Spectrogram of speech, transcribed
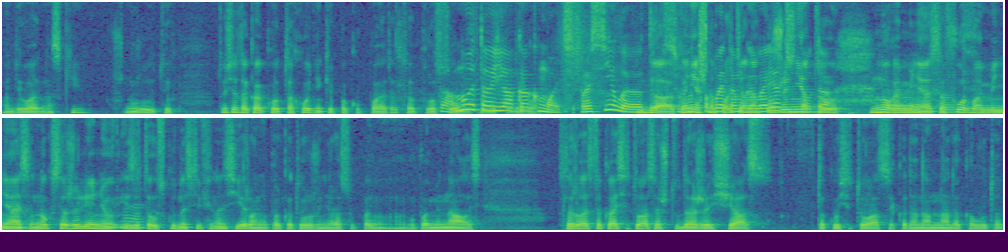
одевают носки, шнуруют их. То есть это как вот охотники покупают, это просто Да, ну это я как мать спросила. Да, вот конечно, этом портянок говорят, уже нету, да. много Э, меняется, вот. форма меняется, но, к сожалению, из-за того скудности финансирования, про которую уже не раз упо- упоминалось, сложилась такая ситуация, что даже сейчас, в такой ситуации, когда нам надо кого-то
